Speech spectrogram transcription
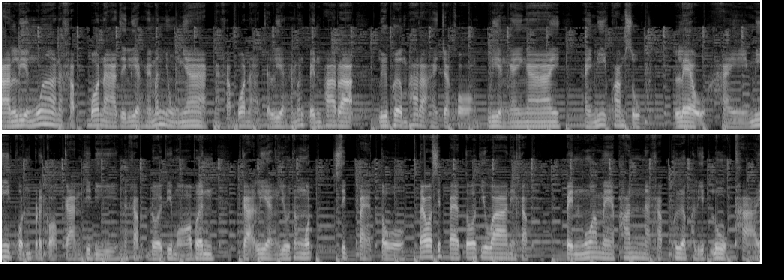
การเลี้ยงวัวนะครับบ่นาจะเลี้ยงให้มันยุ่งยากนะครับบ่นาจะเลี้ยงให้มันเป็นภาระ หรือเพิ่มภาระให้เจ้าของเลี้ยงง่ายๆให้มีความสุขแล้วให้มีผลประกอบการที่ดีนะครับ โดยพี่หมอเพิ่นกะเลี้ยงอยู่ทั้งหมด 18 โตวแต่ว่า 18 โตวที่ว่านี่ครับ เป็นง่วแม่พันธุ์นะครับเพื่อผลิตลูกขาย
